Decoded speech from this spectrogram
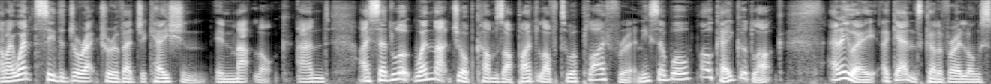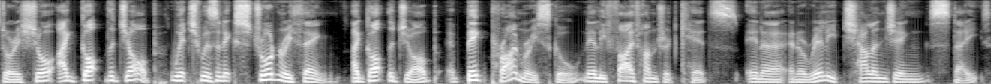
and I went to see the director of education in Matlock. And I said, Look, when that job comes up, I'd love to apply for it. And he said, Well, okay, good luck. Anyway, again, to cut a very long story short, I got the job, which was an extraordinary thing. I got the job, a big primary school, nearly 500 kids in a in a really challenging state,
